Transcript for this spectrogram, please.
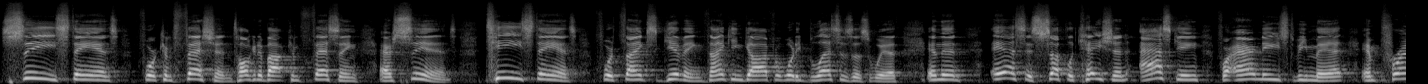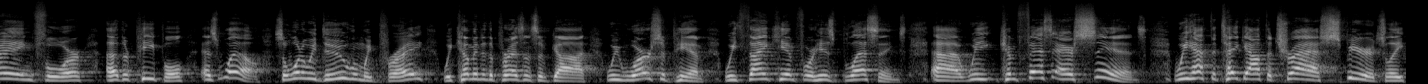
C stands for confession, talking about confessing our sins. T stands for thanksgiving, thanking God for what He blesses us with. And then S is supplication, asking for our needs to be met and praying for other people as well. So, what do we do when we pray? We come into the presence of God, we worship Him, we thank Him for His blessings, uh, we confess our sins. We have to take out the trash spiritually,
